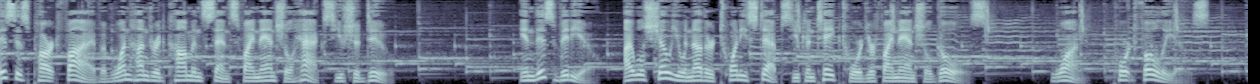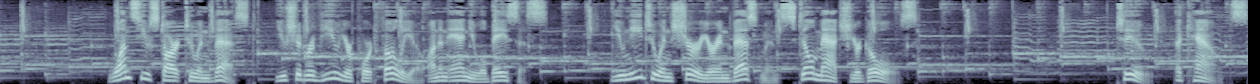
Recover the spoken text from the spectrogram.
This is part 5 of 100 common sense financial hacks you should do. In this video, I will show you another 20 steps you can take toward your financial goals. 1. Portfolios. Once you start to invest, you should review your portfolio on an annual basis. You need to ensure your investments still match your goals. 2. Accounts.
